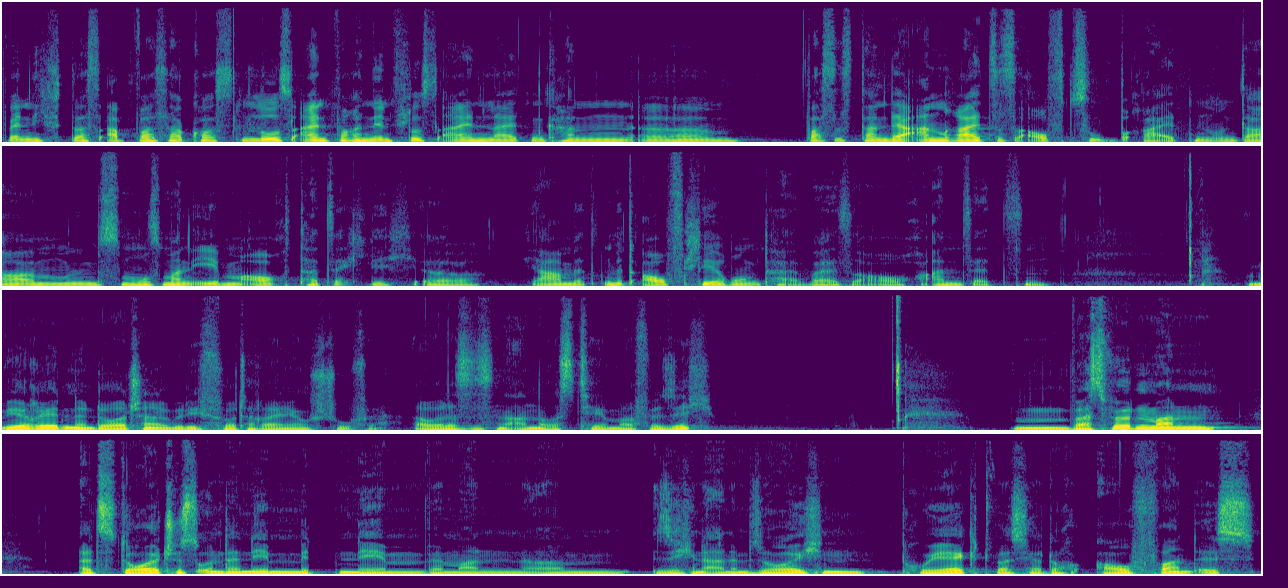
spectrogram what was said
wenn ich das Abwasser kostenlos einfach in den Fluss einleiten kann, ähm, was ist dann der Anreiz, es aufzubereiten? Und da muss, muss man eben auch tatsächlich äh, ja, mit, mit Aufklärung teilweise auch ansetzen. Und wir reden in Deutschland über die vierte Reinigungsstufe. Aber das ist ein anderes Thema für sich. Hm, was würde man als deutsches Unternehmen mitnehmen, wenn man ähm, sich in einem solchen Projekt, was ja doch Aufwand ist,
